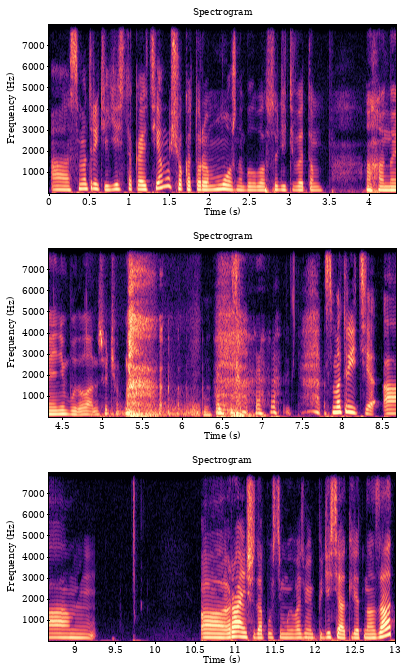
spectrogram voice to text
А, смотрите, есть такая тема еще, которую можно было бы обсудить в этом. Ага, но я не буду, ладно, шучу. Смотрите, а, раньше, допустим, мы возьмем 50 лет назад,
